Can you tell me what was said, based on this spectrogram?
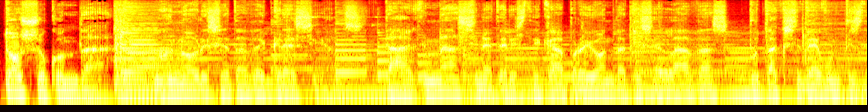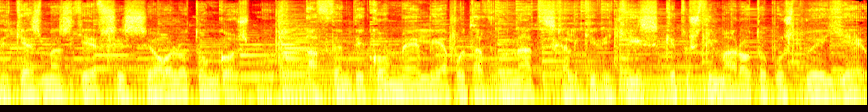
Τόσο κοντά. Γνώρισε τα The Grecians, τα αγνά συνεταιριστικά προϊόντα της Ελλάδας που ταξιδεύουν τις δικές μας γεύσεις σε όλο τον κόσμο. Αυθεντικό μέλι από τα βουνά της Χαλκιδικής και τους θυμαρότοπους του Αιγαίου.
